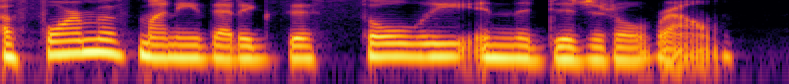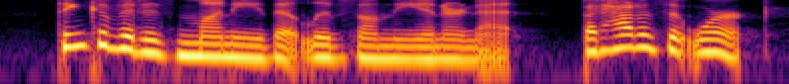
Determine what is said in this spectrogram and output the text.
a form of money that exists solely in the digital realm. Think of it as money that lives on the internet. But how does it work?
